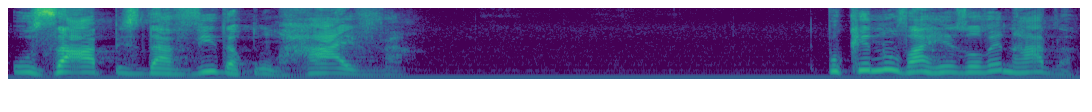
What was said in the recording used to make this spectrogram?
os apps da vida com raiva. Porque não vai resolver nada.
